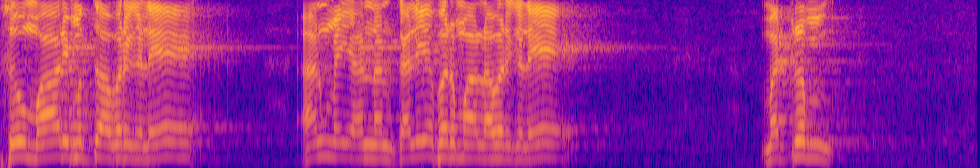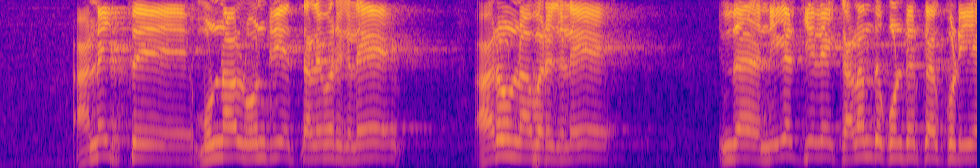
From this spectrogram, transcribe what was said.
சு மாரிமுத்து அவர்களே அண்மை அண்ணன் கலியபெருமாள் அவர்களே மற்றும் அனைத்து முன்னாள் ஒன்றிய தலைவர்களே அருண் அவர்களே இந்த நிகழ்ச்சியிலே கலந்து கொண்டிருக்கக்கூடிய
